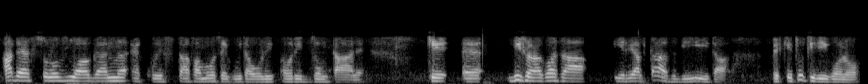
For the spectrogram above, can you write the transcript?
Adesso lo slogan è questa famosa equità orizzontale, che eh, dice una cosa in realtà svilita, perché tutti dicono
